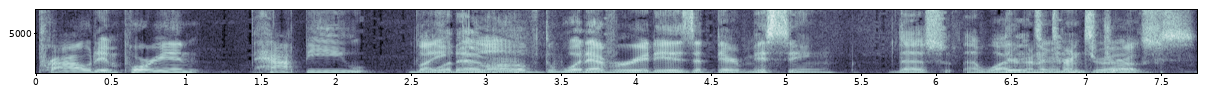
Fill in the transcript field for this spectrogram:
proud, important, happy, like Whatever. loved, whatever it is that they're missing, That's why they're they going to turn turn to drugs.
